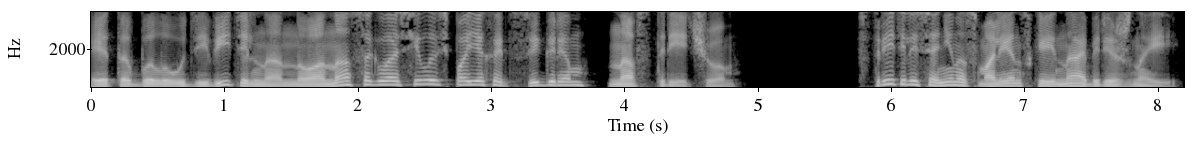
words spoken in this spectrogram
Это было удивительно, но она согласилась поехать с Игорем навстречу. Встретились они на Смоленской набережной.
